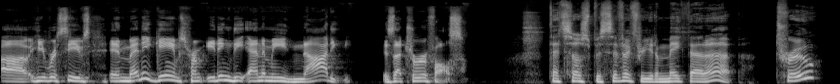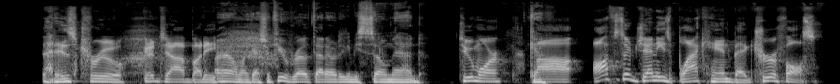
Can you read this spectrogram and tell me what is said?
uh, he receives in many games from eating the enemy Noddy. Is that true or false? That's so specific for you to make that up. True? That is true. Good job, buddy. Oh my gosh. If you wrote that, I would be so mad. Two more. Okay. Uh, Officer Jenny's black handbag. True or false?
